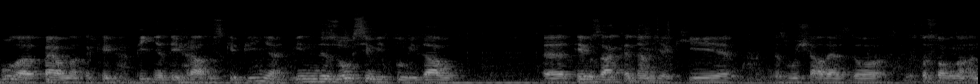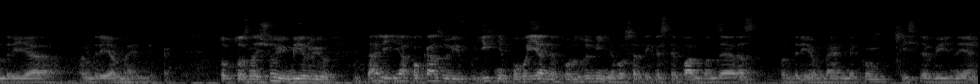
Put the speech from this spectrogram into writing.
була певна такий піднятий градус кипіння. Він не зовсім відповідав е, тим закидам, які звучали до стосовно Андрія, Андрія Мельника. Тобто значною мірою далі я показую їхнє повоєнне порозуміння, бо все-таки Степан Бандера з Андрієм Мельником після війни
